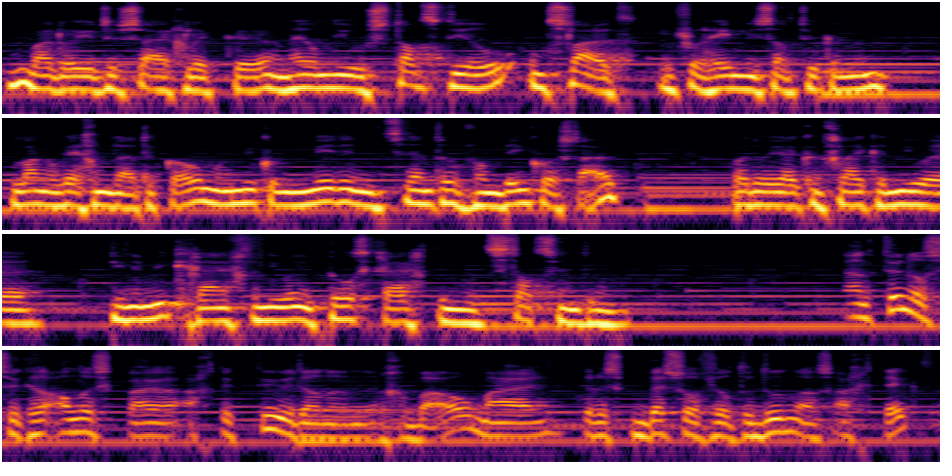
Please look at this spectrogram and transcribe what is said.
waardoor je dus eigenlijk een heel nieuw stadsdeel ontsluit. En voorheen is dat natuurlijk een lange weg om daar te komen. Nu kom je midden in het centrum van Binkhorst uit, waardoor je gelijk een nieuwe dynamiek krijgt, een nieuwe impuls krijgt in het stadscentrum. Een tunnel is natuurlijk heel anders qua architectuur dan een gebouw, maar er is best wel veel te doen als architect.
